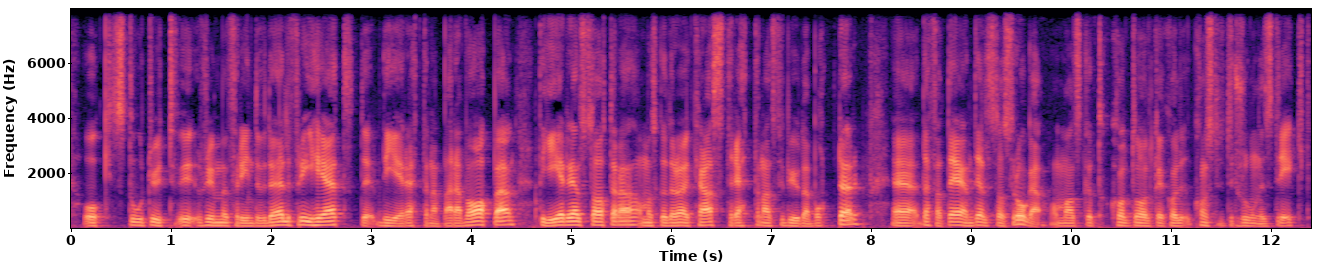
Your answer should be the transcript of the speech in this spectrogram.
och stort utrymme för individuell frihet. Det, det ger rätten att bära vapen. Det ger delstaterna, om man ska dra i krast, rätten att förbjuda aborter. Eh, därför att det är en delstatsfråga om man ska tolka konstitutionen strikt.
